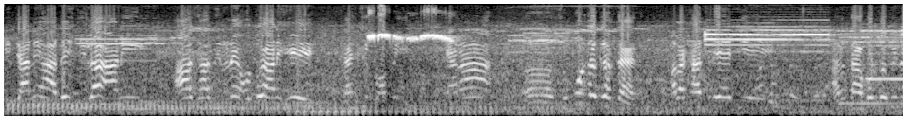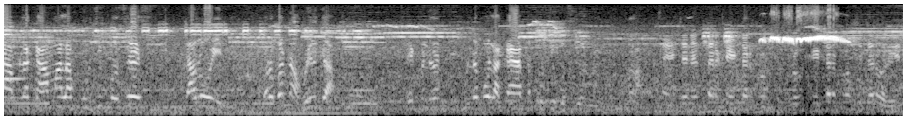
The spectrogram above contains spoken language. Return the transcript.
की त्यांनी हा आदेश दिला आणि आज हा निर्णय होतोय आणि हे त्यांची कॉपी त्यांना सुपूर्द करत आहेत मला खात्री आहे की आता ताबडतोबीनं आपल्या कामाला पुढची प्रोसेस चालू होईल. बरोबर ना? होईल का? एक मिनिट मिनिट बोला काय आता पुढची प्रोसिजर बोला. त्याच्यानंतर टेंडर टेंडर प्रोसिजर होईल.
